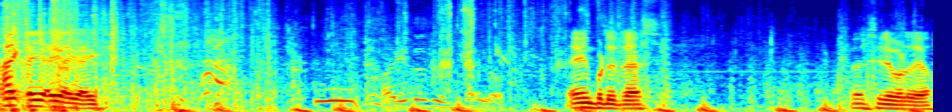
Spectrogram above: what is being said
Ay, ay, ay, ay, ay. Hay un por detrás. A ver si le bordeo.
